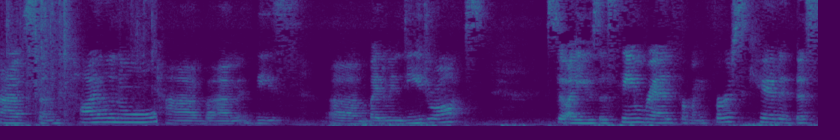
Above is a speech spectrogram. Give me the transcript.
have some Tylenol, have um, these um, vitamin D drops. So I use the same brand for my first kid. This,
